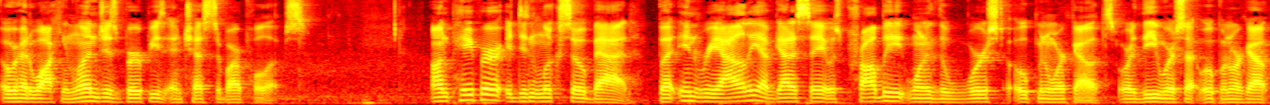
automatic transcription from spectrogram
overhead walking lunges, burpees, and chest to bar pull ups. On paper, it didn't look so bad, but in reality, I've got to say it was probably one of the worst open workouts, or the worst open workout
